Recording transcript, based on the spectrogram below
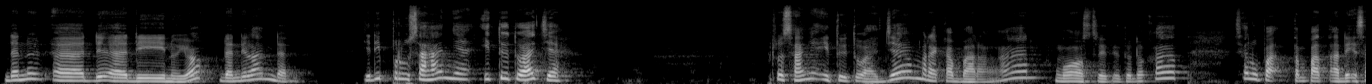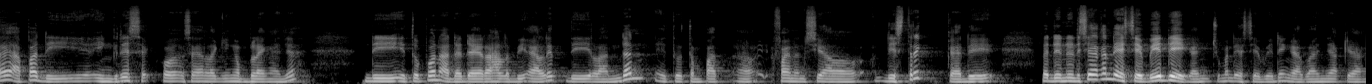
dan uh, di, uh, di New York dan di London. Jadi perusahaannya itu-itu aja. Perusahaannya itu-itu aja, mereka barengan, Wall Street itu dekat. Saya lupa tempat adik saya apa di Inggris, kok saya lagi ngeblank aja. Di itu pun ada daerah lebih elit di London, itu tempat uh, financial district kayak di di Indonesia kan di SCBD kan, cuma di SCBD nggak banyak yang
